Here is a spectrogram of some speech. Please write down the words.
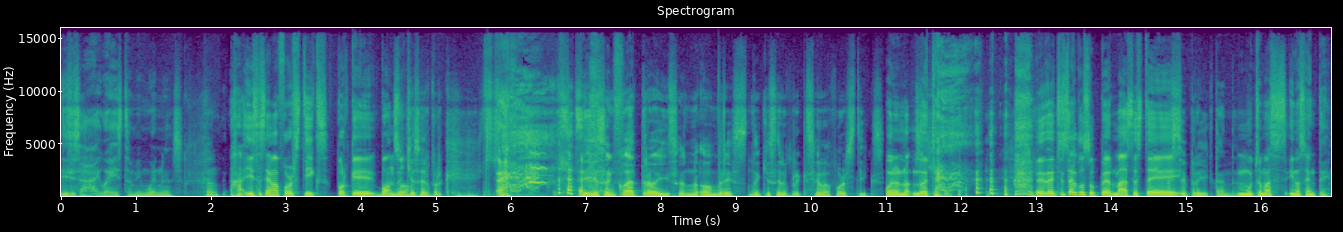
y dices, ay, güey, están bien buenas. y eso se llama Four Sticks porque Bonzo... No quiero ser porque... si ellos son cuatro y son hombres, no quiero ser porque se llama Four Sticks. Bueno, no... no de hecho es algo súper más, este... estoy proyectando. Mucho más inocente.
